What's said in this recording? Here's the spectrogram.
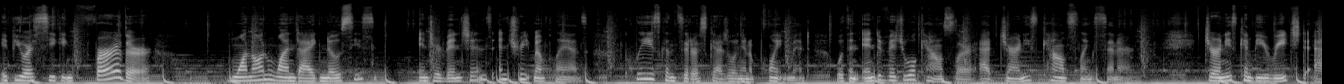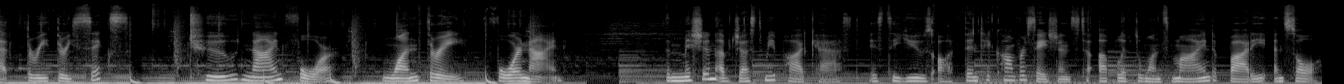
If you are seeking further one on one diagnoses, interventions, and treatment plans, please consider scheduling an appointment with an individual counselor at Journeys Counseling Center. Journeys can be reached at 336 294 1349. The mission of Just Me podcast is to use authentic conversations to uplift one's mind, body, and soul.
